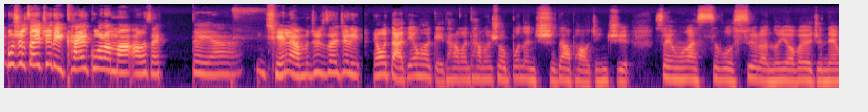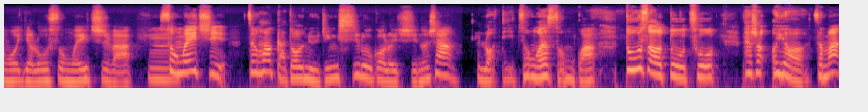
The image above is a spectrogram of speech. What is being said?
不是在这里开过了吗？啊，在对呀，前两分就是在这里。然后我打电话给他们，他们说不能迟到跑进去，所以我讲师傅算了，侬要不要就拿我一路送回去吧？送回去正好赶到南京西路高头去。侬想六点钟的辰光多少堵车？他说：“哎呦，怎么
